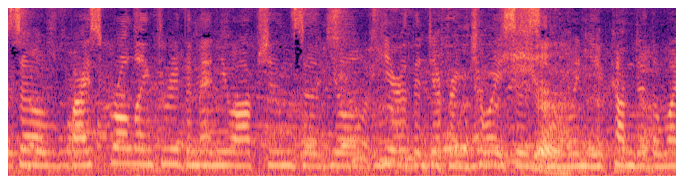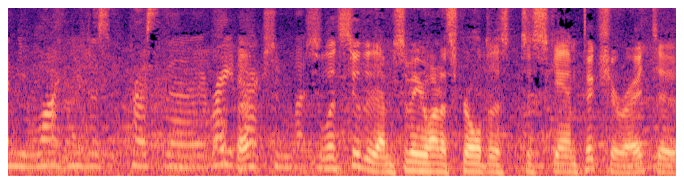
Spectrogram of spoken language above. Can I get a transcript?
So by scrolling through the menu options, uh, you'll hear the different choices, Sure. and when you come to the one you want, you just press the right Okay. action button. So let's do that. I'm assuming you want to scroll to, to scan picture, right? To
